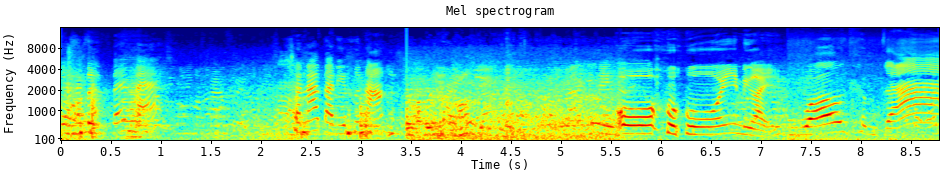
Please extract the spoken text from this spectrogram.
ตื่นเต้นไหมฉันหน้าตาดีขึ้นนะ โอ้โหเหนื่อย Welcome back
